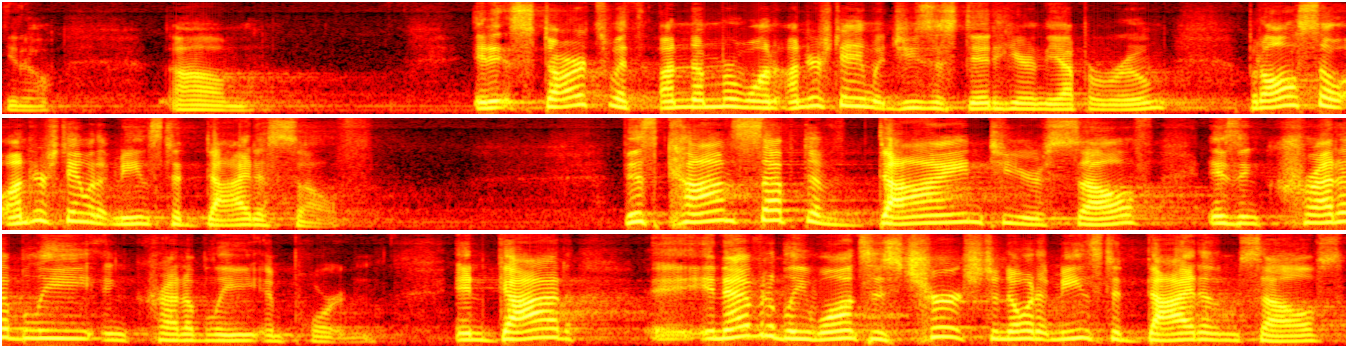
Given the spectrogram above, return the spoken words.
You know, um, and it starts with, uh, number one, understanding what Jesus did here in the upper room, but also understand what it means to die to self. This concept of dying to yourself is incredibly, incredibly important. And God inevitably wants His church to know what it means to die to themselves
